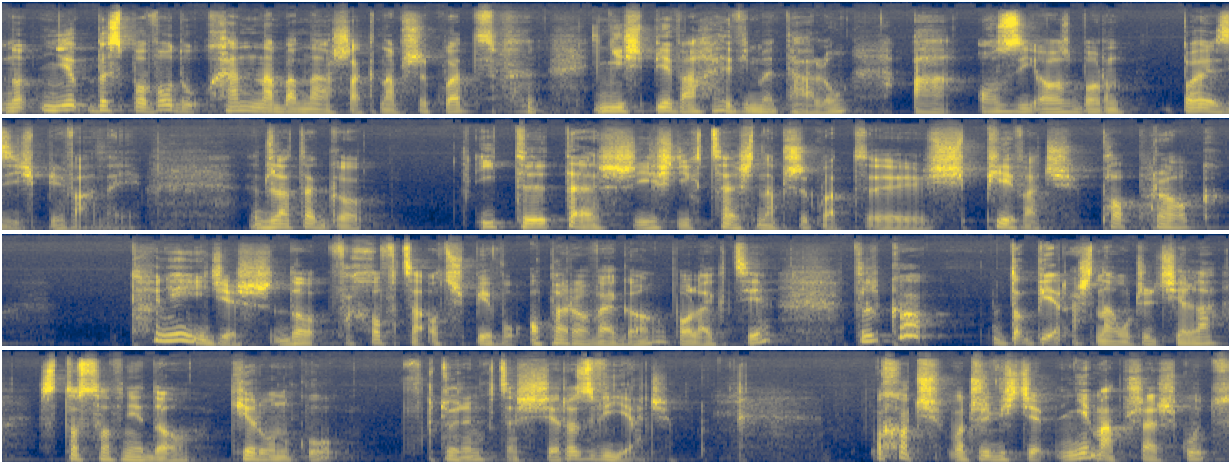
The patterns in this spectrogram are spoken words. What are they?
No, nie bez powodu Hanna Banaszak na przykład nie śpiewa heavy metalu, a Ozzy Osbourne poezji śpiewanej. Dlatego i ty też, jeśli chcesz na przykład y, śpiewać pop rock, to nie idziesz do fachowca od śpiewu operowego po lekcję, tylko dobierasz nauczyciela stosownie do kierunku, w którym chcesz się rozwijać. Choć oczywiście nie ma przeszkód,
